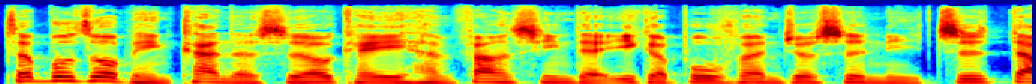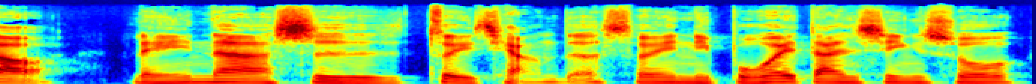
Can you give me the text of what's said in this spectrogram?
这部作品看的时候可以很放心的一个部分，就是你知道雷娜是最强的，所以你不会担心说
